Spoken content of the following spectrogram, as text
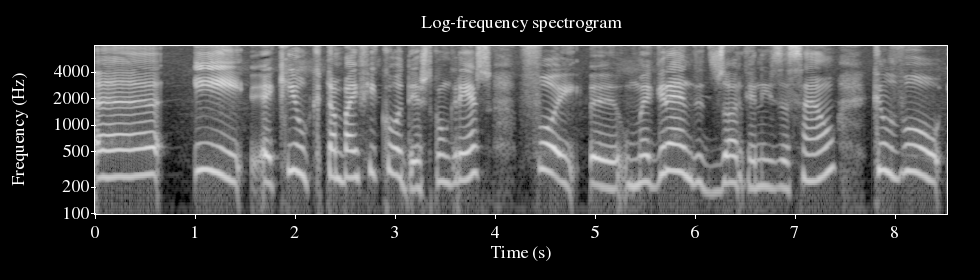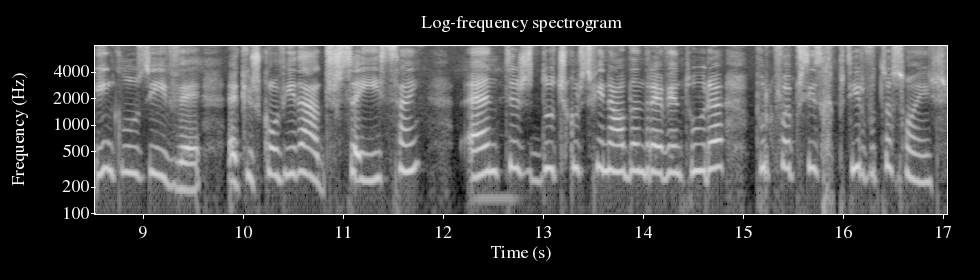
Uh, e aquilo que também ficou deste Congresso foi uh, uma grande desorganização que levou, inclusive, a que os convidados saíssem antes do discurso final de André Ventura, porque foi preciso repetir votações.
